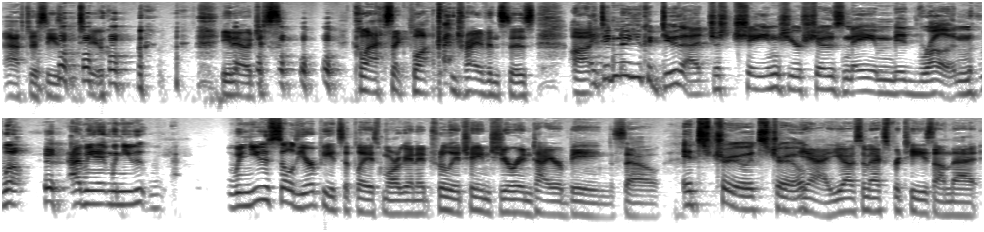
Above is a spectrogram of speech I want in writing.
after season two. you know, just classic plot contrivances. Uh, I didn't know you could do that. Just change your show's name mid run. Well, I mean, when you when you sold your pizza place, Morgan, it truly changed your entire being. So It's true. It's true. yeah, you have some expertise on that.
